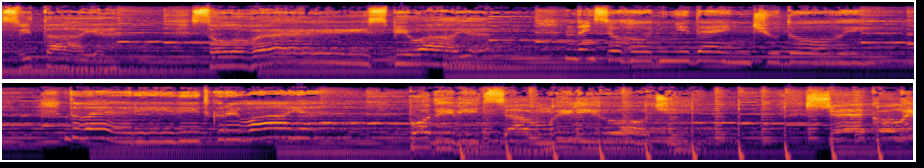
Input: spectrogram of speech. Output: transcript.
світає, соловей співає, день сьогодні день чудовий, двері відкриває, подивіться в милі очі, ще коли.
